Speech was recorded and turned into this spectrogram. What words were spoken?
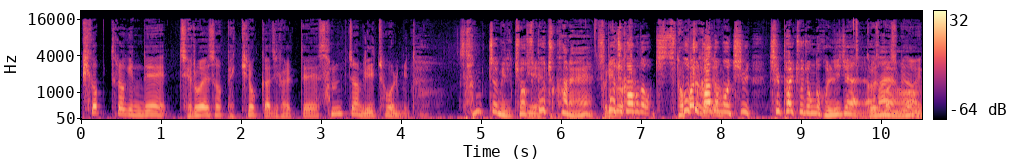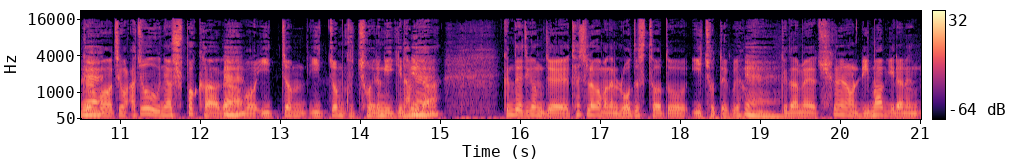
픽업 트럭인데 제로에서 100km까지 갈 때 3.1초 걸립니다. 3.1초 예. 스포츠카네. 스포츠카보다 스포츠카도 뭐 7, 7, 8초 정도 걸리지 않아요. 그래서 맞습니다. 그러니까 예. 뭐 지금 아주 그냥 슈퍼카가 예. 뭐 2.2.9초 이런 게 있긴 합니다. 예. 근데 지금 이제 테슬라가 만든 로드스터도 2초대고요. 예. 그다음에 최근에 나온 리막이라는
